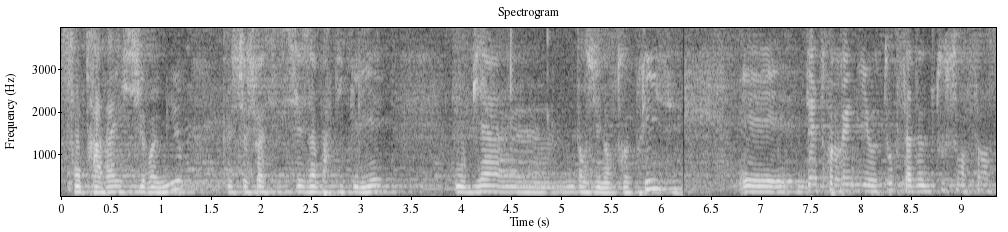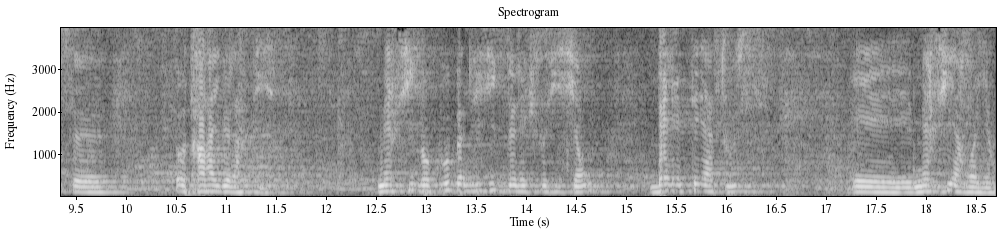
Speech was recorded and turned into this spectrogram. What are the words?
son travail sur un mur, que ce soit chez un particulier ou bien euh, dans une entreprise. Et d'être réunis autour, ça donne tout son sens euh, au travail de l'artiste. Merci beaucoup, bonne visite de l'exposition, bel été à tous et merci à Royan.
